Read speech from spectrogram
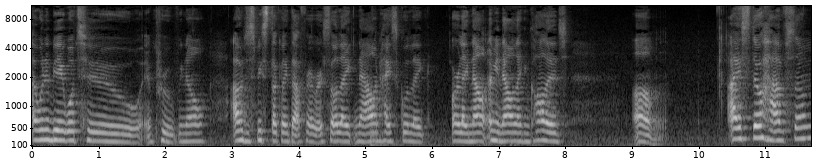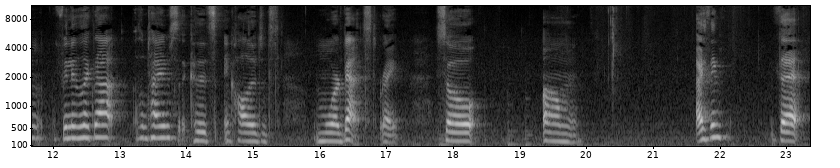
I wouldn't be able to improve, you know? I would just be stuck like that forever. So like now in high school like or like now I mean now like in college um I still have some feelings like that sometimes because it's in college it's more advanced, right? So um I think that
